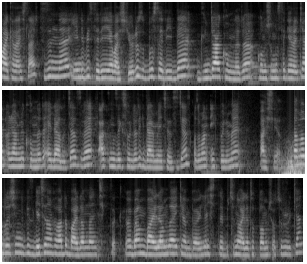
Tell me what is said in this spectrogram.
arkadaşlar. Sizinle yeni bir seriye başlıyoruz. Bu seride güncel konuları, konuşulması gereken önemli konuları ele alacağız ve aklınızdaki soruları gidermeye çalışacağız. O zaman ilk bölüme başlayalım. Tamam abla şimdi biz geçen haftalarda bayramdan çıktık. Ve ben bayramdayken böyle işte bütün aile toplanmış otururken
